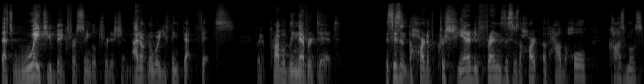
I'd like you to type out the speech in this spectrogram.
that's way too big for a single tradition. I don't know where you think that fits, but it probably never did. This isn't the heart of Christianity, friends. This is the heart of how the whole cosmos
